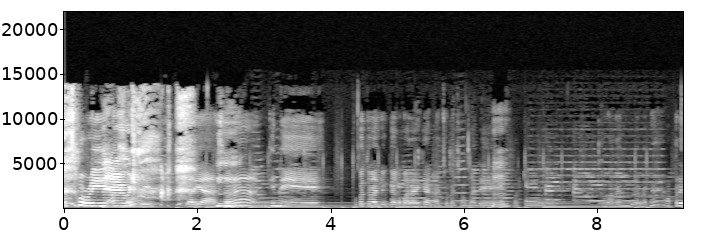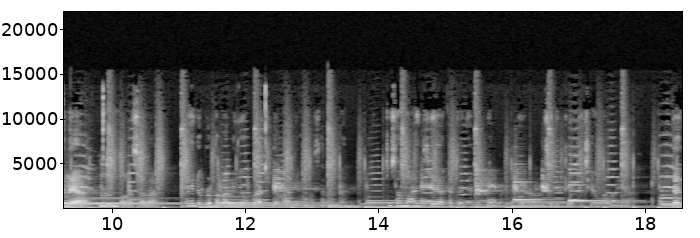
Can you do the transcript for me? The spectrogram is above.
Oh, sorry I'm sorry. Oh, ya soalnya gini kebetulan juga kemarin kan oh, coba-coba deh hmm. waktu kemarin berapa ya? April ya? Hmm. kalau nggak salah. Eh udah berapa kali nyoba? Tiga kali kalau nggak salah kan itu sama aja katanya nih sedikit kecewa lah ya. Dan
